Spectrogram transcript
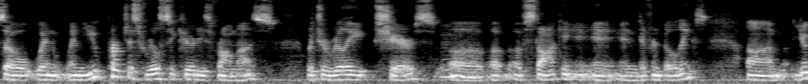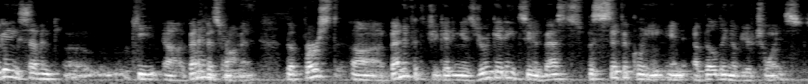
So when when you purchase real securities from us, which are really shares uh, of, of stock in, in, in different buildings, um, you're getting seven uh, key uh, benefits, from it. The first uh, benefit that you're getting is you're getting to invest specifically in a building of your choice.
